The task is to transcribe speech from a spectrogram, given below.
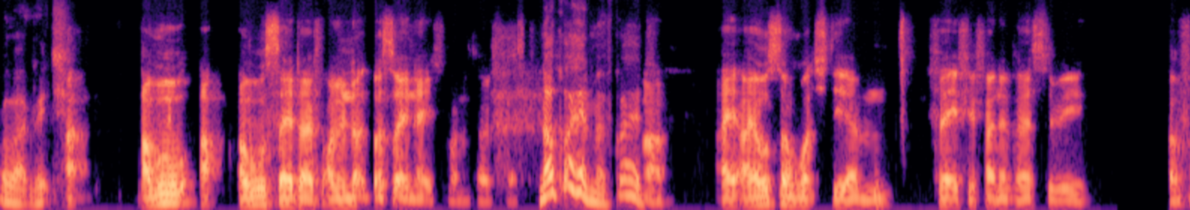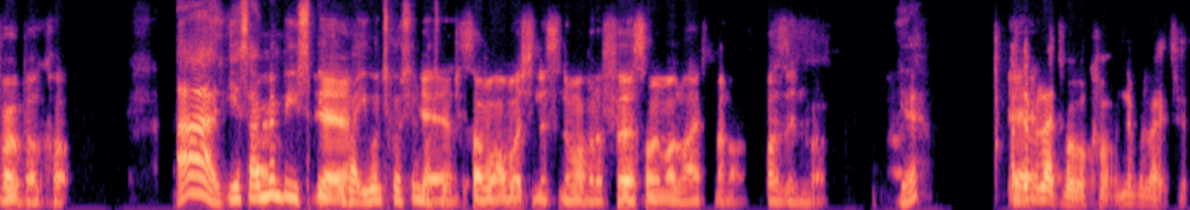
All right, Rich. Uh, I will. I, I will say though. I mean, not, not saying Nate one of first. no, go ahead, Murph. Go ahead. Uh, I, I also watched the um 35th anniversary of RoboCop. ah, yes, I remember you speaking Yeah. about you want to go cinema to Yeah, watch it. so I'm watching the cinema for the first time in my life, man. I was buzzing, bro. Yeah? I never liked Robocop. Never liked it.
